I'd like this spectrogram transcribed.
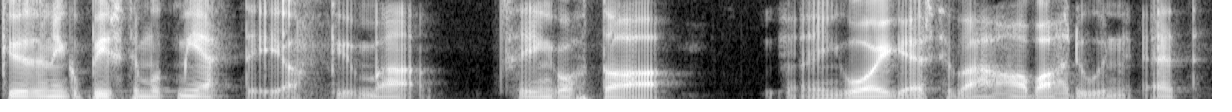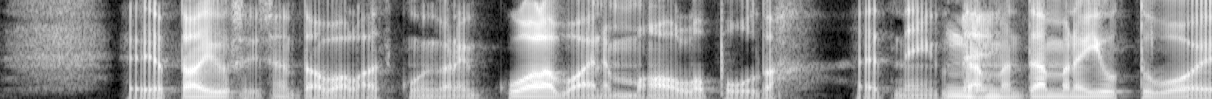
kyllä se niinku pisti mut miettimään ja kyllä mä siinä kohtaa niinku oikeasti vähän havahduin et, ja tajusin sen tavalla, että kuinka niinku kuolevainen mä oon lopulta. Että niinku Niin. tämmönen juttu voi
